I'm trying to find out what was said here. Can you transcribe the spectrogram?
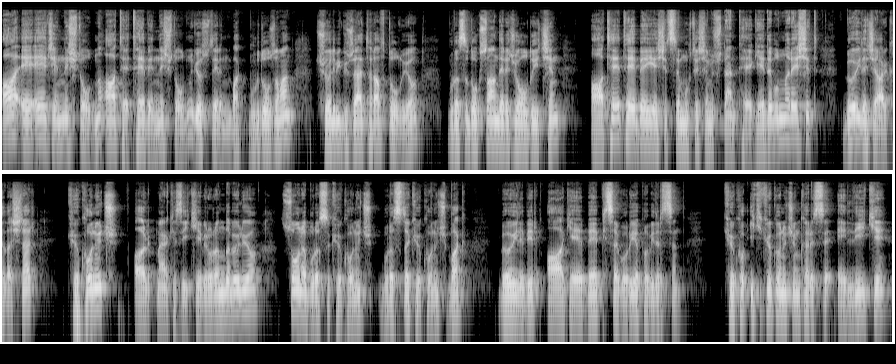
AEEC'nin eşit olduğunu, AT, TB'nin eşit olduğunu gösterin. Bak burada o zaman şöyle bir güzel taraf da oluyor. Burası 90 derece olduğu için AT, TB'ye eşitse muhteşem üçten TG de bunlara eşit. Böylece arkadaşlar kök 13 ağırlık merkezi 2'ye 1 oranında bölüyor. Sonra burası kök 13, burası da kök 13. Bak böyle bir AGB Pisagor'u yapabilirsin. Kök, 2 kök 13'ün karesi 52.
